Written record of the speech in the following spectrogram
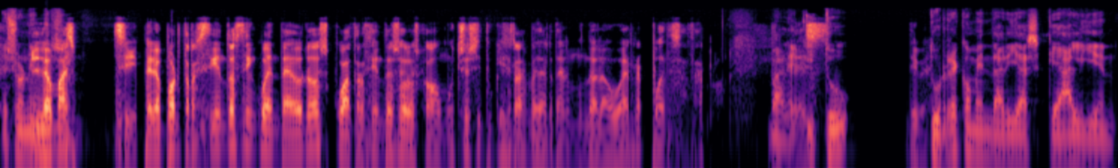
es una lo más Sí, pero por 350 euros, 400 euros como mucho, si tú quisieras meterte en el mundo de la VR, puedes hacerlo. Vale, es... y tú Dime. ¿Tú recomendarías que alguien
